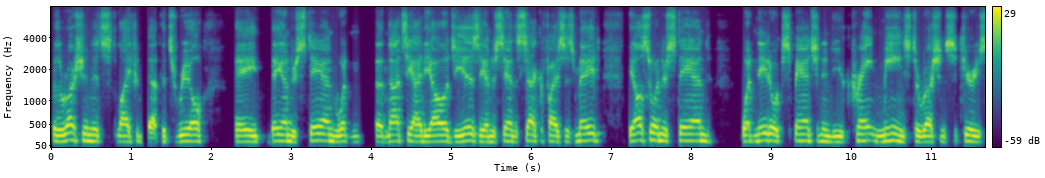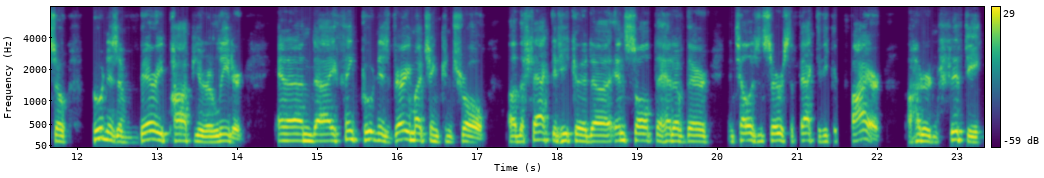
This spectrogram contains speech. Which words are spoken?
for the Russian, it's life and death. It's real. They they understand what the Nazi ideology is. They understand the sacrifices made. They also understand what NATO expansion into Ukraine means to Russian security. So Putin is a very popular leader, and I think Putin is very much in control. Uh, the fact that he could uh, insult the head of their intelligence service, the fact that he could fire 150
